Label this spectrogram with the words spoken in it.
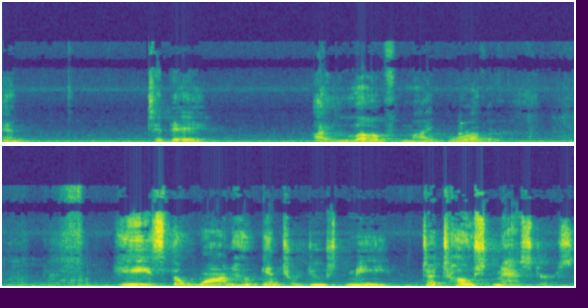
And today, I love my brother. He's the one who introduced me to Toastmasters.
